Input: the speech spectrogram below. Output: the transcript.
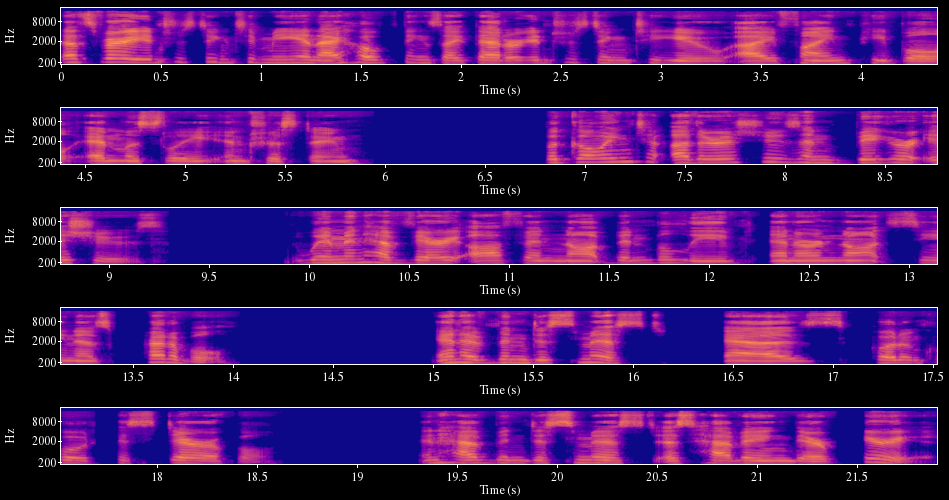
That's very interesting to me. And I hope things like that are interesting to you. I find people endlessly interesting. But going to other issues and bigger issues, women have very often not been believed and are not seen as credible and have been dismissed as quote unquote hysterical and have been dismissed as having their period.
